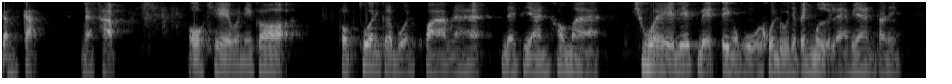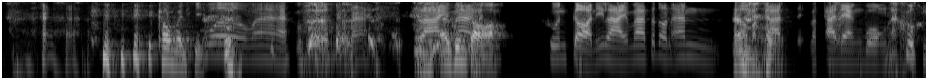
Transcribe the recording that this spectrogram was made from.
จำกัดนะครับ โอเค วันนี้ก็ครบถ้วนกระบวนความนะฮะได้พี่อันเข้ามาช่วยเรียกเรตติ้งโอ้โหคนดูจะเป็นหมื่นแล้วพี่อันตอนนี้ เข้ามาดีเวอร์มากเวอร์มากลายคุณต่อ คุณก่อนนี่ลายมากต้องโดนอันปากกาปากกาแดงวงแล้วคุณ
